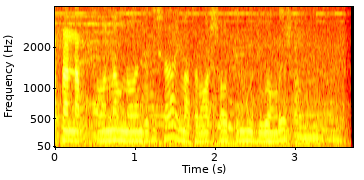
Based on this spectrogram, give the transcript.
আপনার নাম? আমার নাম নয়নজ্যোতি শাহ এই মাথামার শহর তৃণমূল যুব কংগ্রেসের সভাপতি।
